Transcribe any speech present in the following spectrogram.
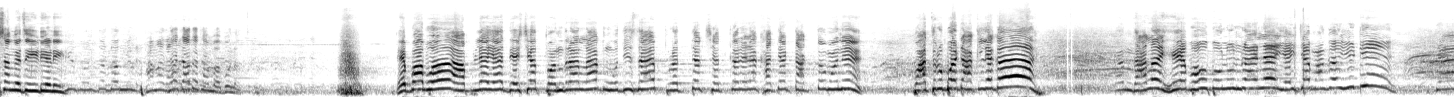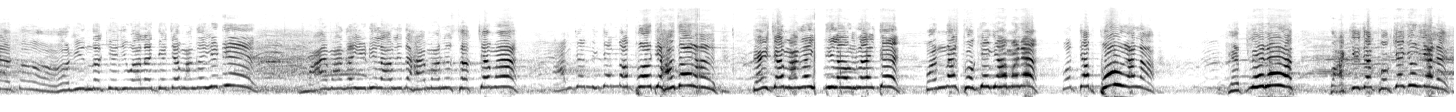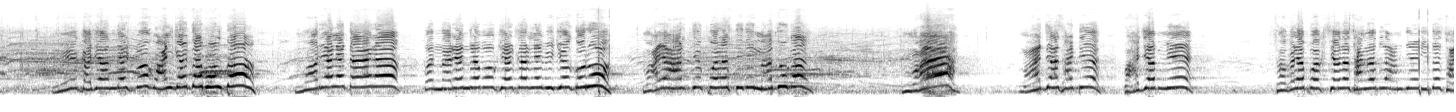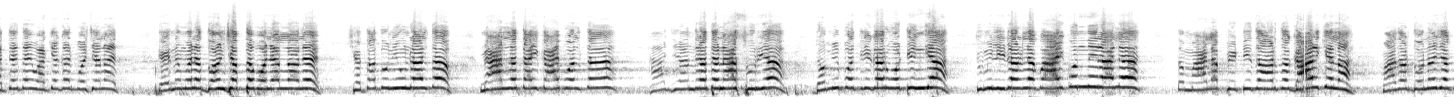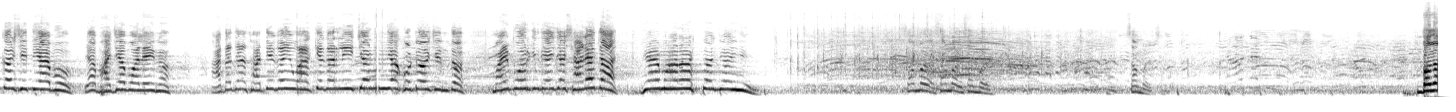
काय सांगायचं ईडी आणि? दादा थांबा. बोला. हे बाबा आपल्या या देशात पंधरा लाख मोदी साहेब प्रत्येक शेतकऱ्याच्या खात्यात टाकतो म्हणे. पाच रुपये टाकले का पण झालं हे भाऊ बोलून राहिले याच्या माग इटी त्या तो अरविंद केजरीवाल त्याच्या माग इटी माय माग इडी लावली तर हा माणूस सक्षम आहे. आमच्या नितीन बाप्पा हजार आहेत. त्याच्या माग इडी लावून राहिले ते. पन्नास खोके घ्या म्हणे पण त्या पोळ आला घेतले ना बाकीचे खोके घेऊन गेले. मी गजान देशमुख वानखेडचा बोलतो. मर्याला तयार पण नरेंद्र भाऊ खेळकरले विजय करू. माझ्या आर्थिक परिस्थिती नाजूक आहे. मा- माझ्यासाठी भाजपने सगळ्या पक्षाला सांगितलं. आमचे इथं सात्याताई वाक्यकर बसेल आहेत. त्यानं मला दोन शब्द बोलायला लावले. शेतातून येऊन राहिलं मी आणलं ताई काय बोलता? हा जयेंद्र तर ना सूर्य. डमी पत्रिकार वोटिंग घ्या. तुम्ही लिडरला ऐकून नाही राहिले. तर मला पेटीचा अर्ज गाळ केला. माझा दोनच एकर शेती आहे भाऊ. या भाजपवाल्यानं आता त्या स्वातीकाई वाक्यकरला विचारून घ्या खोटं चिंत माई पोरकी त्याच्या शाळेत आहे. जय महाराष्ट्र जय हिंद. सांभाळ सांभाळ सांभाळ. सांभाळ सांभाळ. Bogotá.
